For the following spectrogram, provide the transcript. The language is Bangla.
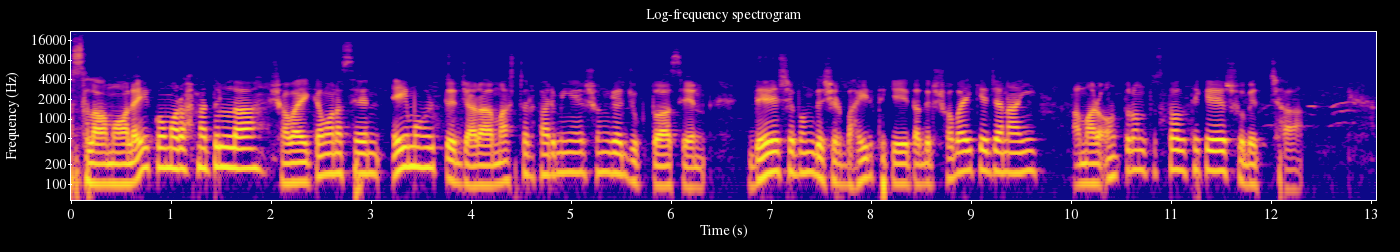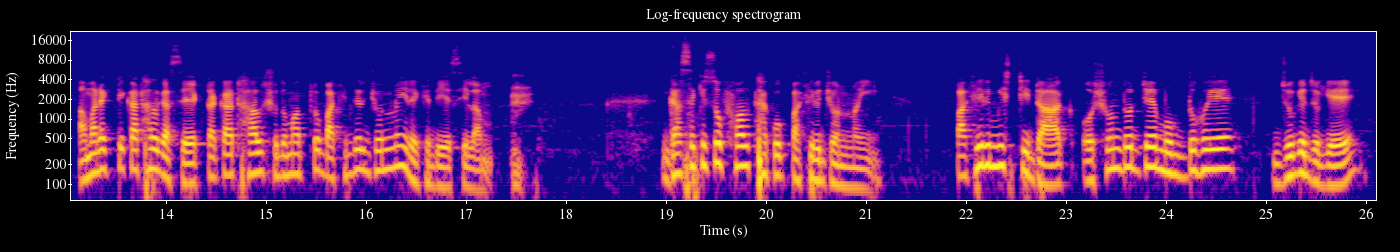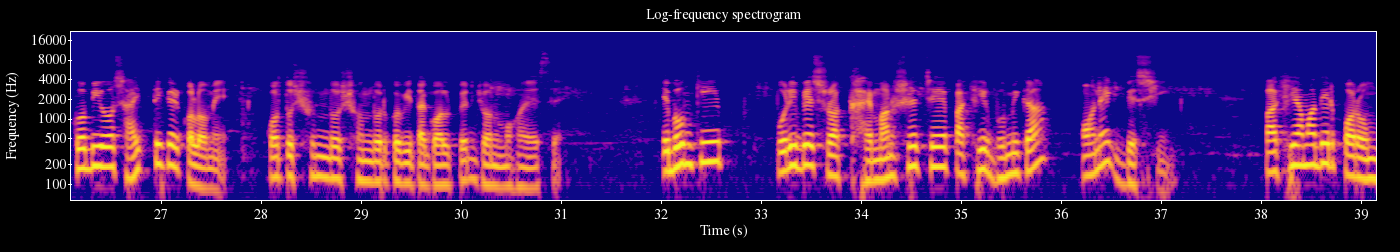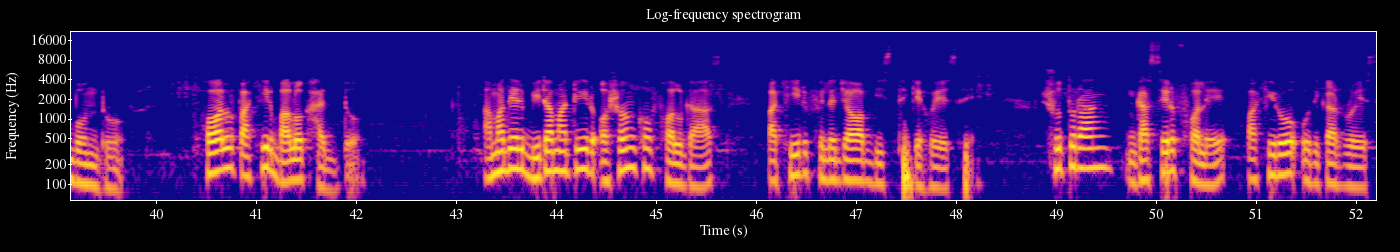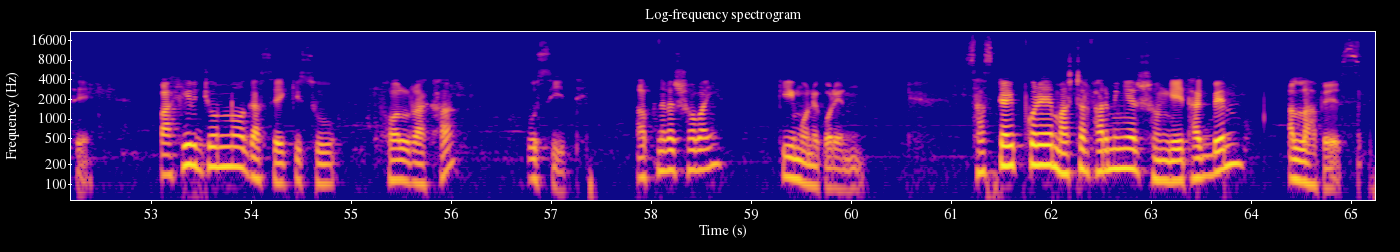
আসসালামু আলাইকুম রহমতুল্লাহ সবাই কেমন আছেন? এই মুহূর্তে যারা মাস্টার ফার্মিংয়ের সঙ্গে যুক্ত আছেন, দেশ এবং দেশের বাহির থেকে তাদের সবাইকে জানাই আমার অন্তরন্তস্থল থেকে শুভেচ্ছা। আমার একটি কাঁঠাল গাছে একটা কাঁঠাল শুধুমাত্র পাখিদের জন্যই রেখে দিয়েছিলাম। গাছে কিছু ফল থাকুক পাখির জন্যই। পাখির মিষ্টি ডাক ও সৌন্দর্যে মুগ্ধ হয়ে যুগে যুগে কবি ও সাহিত্যিকের কলমে কত সুন্দর সুন্দর কবিতা গল্পের জন্ম হয়েছে। এবং কি পরিবেশ রক্ষায় মানুষের চেয়ে পাখির ভূমিকা অনেক বেশি। পাখি আমাদের পরম বন্ধু, ফল পাখির ভালো খাদ্য। আমাদের বিটামাটির অসংখ্য ফল গাছ পাখির ফেলে যাওয়া বীজ থেকে হয়েছে। সুতরাং গাছের ফলে পাখিরও অধিকার রয়েছে। পাখির জন্য গাছে কিছু ফল রাখা উচিত। আপনারা সবাই কি মনে করেন? সাবস্ক্রাইব করে মাস্টার ফার্মিংয়ের সঙ্গেই থাকবেন। আল্লাহ হাফেজ।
